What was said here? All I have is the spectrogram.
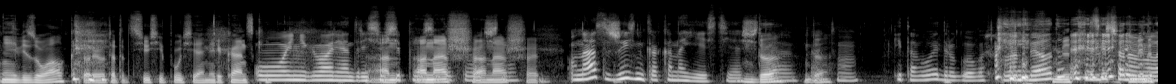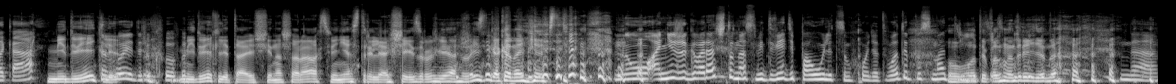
важнее визуал, который вот этот сюси-пуси американский. Ой, не говори, Андрей, А- сюси а наш, а наш э, У нас жизнь, как она есть, я Да, считаю. да. поэтому- И того, и другого. Без сгущенного молока. медведь, Того ли- и другого. медведь, летающий на шарах, свинья, стреляющая из ружья. Жизнь, как она есть. Ну, они же говорят, что у нас медведи по улицам ходят. Вот и посмотрите. Вот и посмотрите, да. Да.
